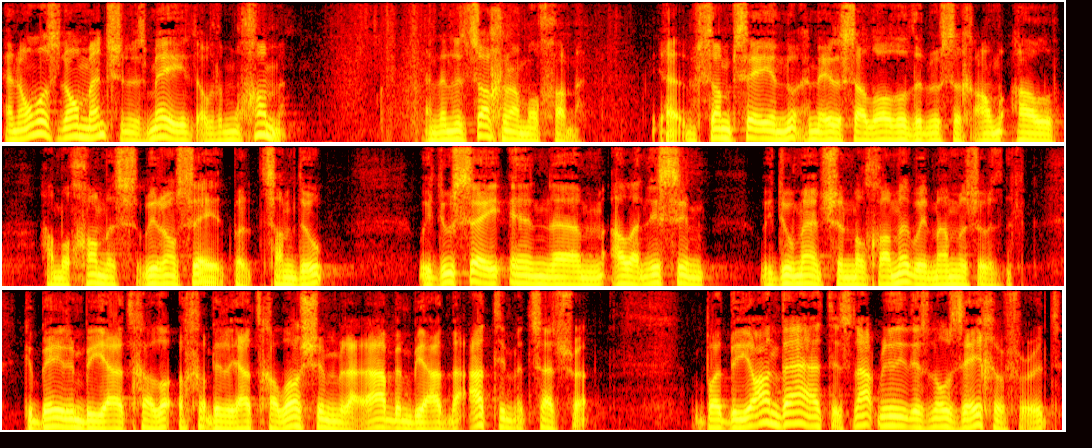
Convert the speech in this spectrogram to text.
And almost no mention is made of the Mulchama. And then it's Zachar Mulchama. Yeah, some say in Neidas Alolo the Nusach al HaMuchamas. We don't say it, but some do. We do say in um, Al Anisim, we do mention Mulchama. We remember Geberim biyad chaloshim, rabim biyad na'atim, etc. But beyond that, it's not really, there's no zecher for it,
